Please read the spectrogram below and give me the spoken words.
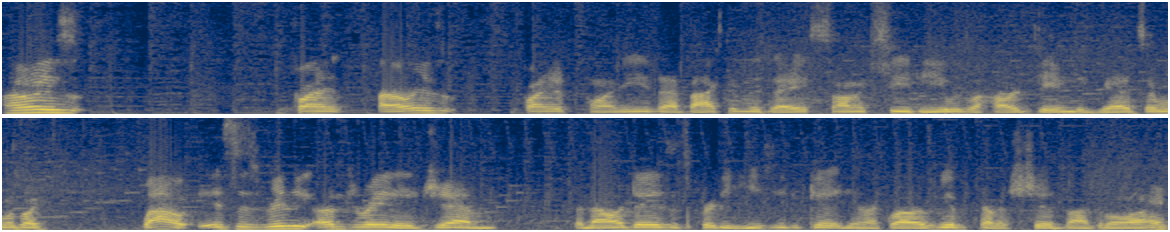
I always find I always find it funny that back in the day, Sonic CD was a hard game to get. So everyone's like, "Wow, this is really underrated gem." But nowadays, it's pretty easy to get. And you're like, "Wow, this game's kind of shit." Not gonna lie.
